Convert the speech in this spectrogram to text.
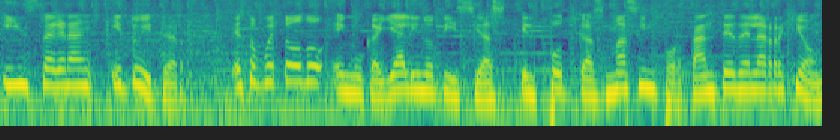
Instagram y Twitter. Esto fue todo en Ucayali Noticias, el podcast más importante de la región.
